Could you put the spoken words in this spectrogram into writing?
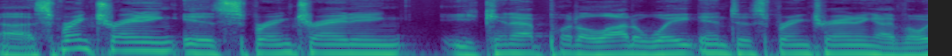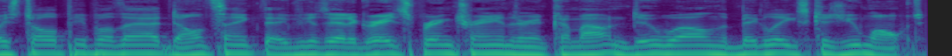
Uh, spring training is spring training. You cannot put a lot of weight into spring training. I've always told people that. Don't think that because they had a great spring training, they're going to come out and do well in the big leagues because you won't.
